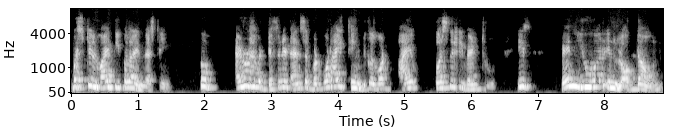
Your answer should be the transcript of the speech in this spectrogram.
but still why people are investing so I don't have a definite answer, but what I think, because what I personally went through is when you were in lockdown,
